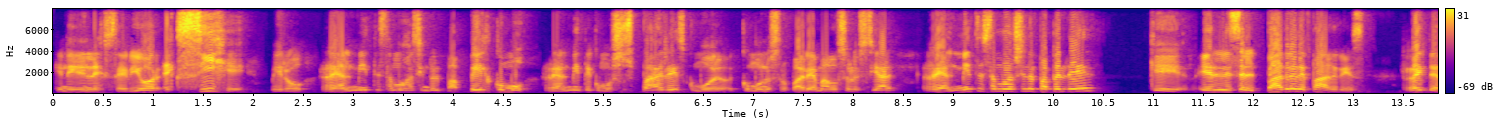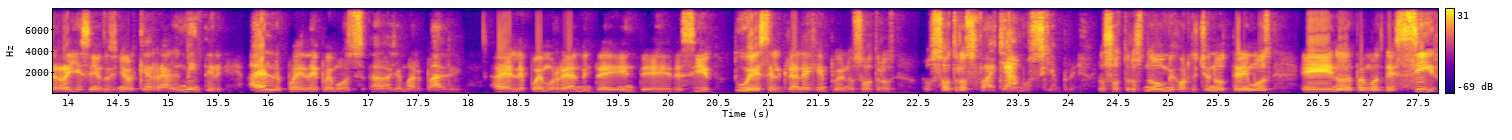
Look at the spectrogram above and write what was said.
que en el exterior exige, pero realmente estamos haciendo el papel como realmente como sus padres, como, como nuestro Padre amado celestial. ¿Realmente estamos haciendo el papel de Él? Que Él es el Padre de padres, Rey de reyes, Señor de Señor, que realmente a Él le, podemos ah, llamar Padre. A Él le podemos realmente eh, decir, tú eres el gran ejemplo de nosotros. Nosotros fallamos siempre. Nosotros no, mejor dicho, no tenemos, eh, no podemos decir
